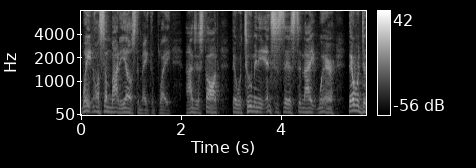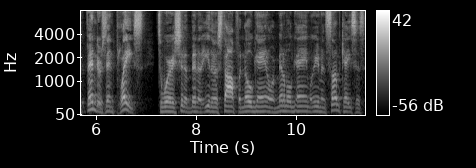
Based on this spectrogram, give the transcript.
waiting on somebody else to make the play. I just thought there were too many instances tonight where there were defenders in place to where it should have been either a stop for no gain or a minimal game or even in some cases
